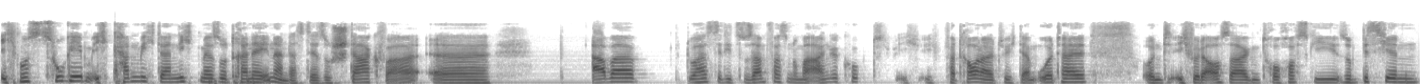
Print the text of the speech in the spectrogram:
Ich muss zugeben, ich kann mich da nicht mehr so dran erinnern, dass der so stark war. Äh, aber du hast dir die Zusammenfassung nochmal angeguckt. Ich, ich vertraue natürlich deinem Urteil und ich würde auch sagen, Trochowski so ein bisschen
